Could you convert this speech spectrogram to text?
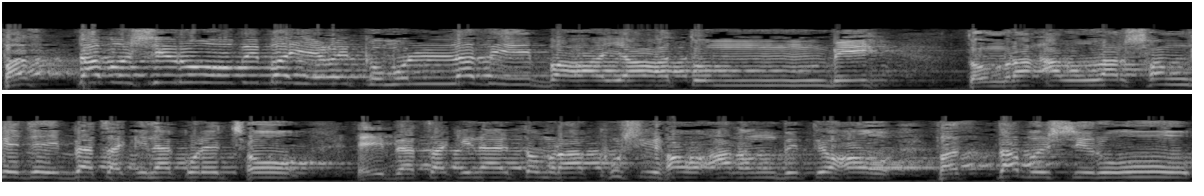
ফাস্তাবশিরু বিবাইয়াকুমুল্লাযী বায়াতুম বিহি। তোমরা আল্লাহর সঙ্গে যে বেচা কিনা করেছ, এই বেচা কিনায় তোমরা খুশি হও, আনন্দিত হও। ফাস্তাবশিরু,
